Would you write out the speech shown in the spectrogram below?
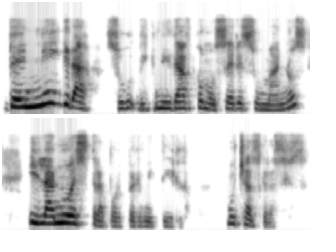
denigra su dignidad como seres humanos y la nuestra por permitirlo. Muchas gracias.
